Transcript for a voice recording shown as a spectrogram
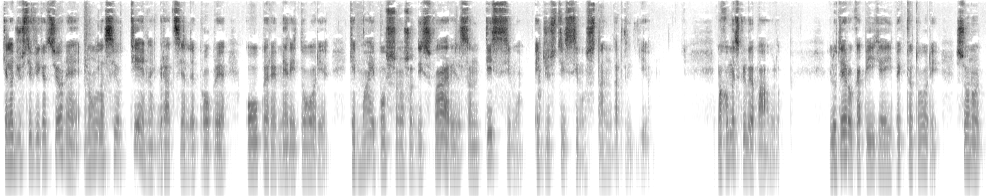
che la giustificazione non la si ottiene grazie alle proprie opere meritorie che mai possono soddisfare il santissimo e giustissimo standard di Dio. Ma come scrive Paolo, Lutero capì che i peccatori sono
